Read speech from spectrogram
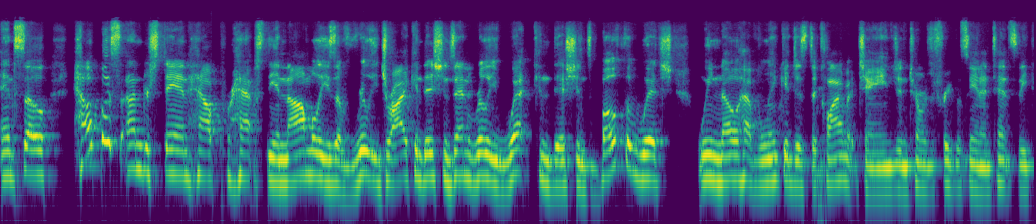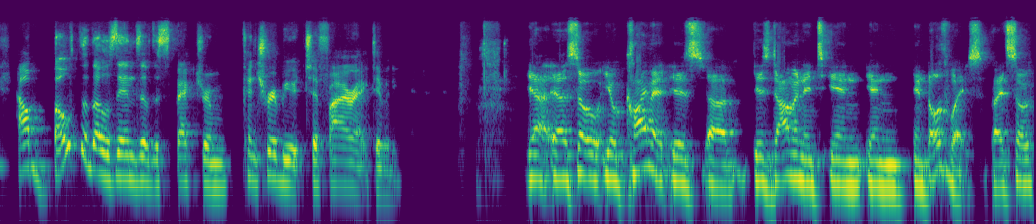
and so help us understand how perhaps the anomalies of really dry conditions and really wet conditions both of which we know have linkages to climate change in terms of frequency and intensity how both of those ends of the spectrum contribute to fire activity Yeah, uh, so you know, climate is uh, is dominant in in in both ways, right? So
